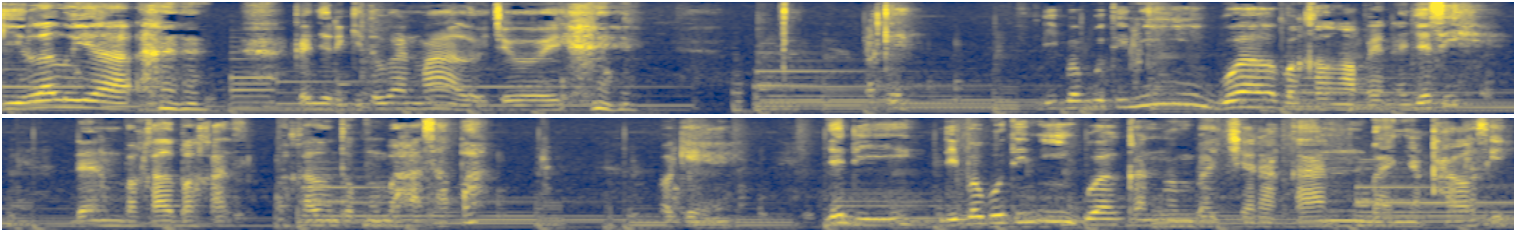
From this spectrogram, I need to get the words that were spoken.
Gila lu ya. Kan jadi gitu kan malu cuy. Oke di babut ini gue bakal ngapain aja sih? Dan bakal bakal bakal untuk membahas apa? Oke, jadi di babut ini gue akan membicarakan banyak hal sih.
